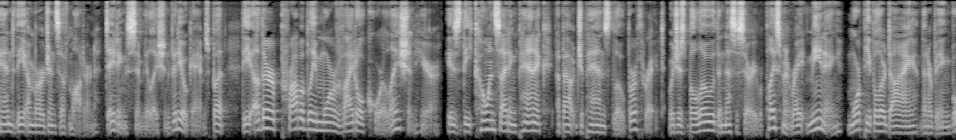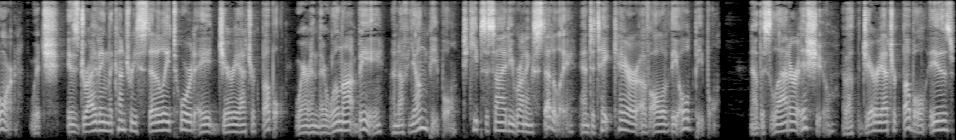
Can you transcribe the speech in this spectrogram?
and the emergence of modern dating simulation video games. But the other, probably more vital correlation here is the coinciding panic about Japan's low birth rate, which is below the necessary replacement rate, meaning more people are dying than are being born, which is driving the country steadily toward a geriatric bubble wherein there will not be enough young people to keep society running steadily and to take care of all of the old people. Now, this latter issue about the geriatric bubble is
